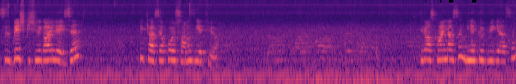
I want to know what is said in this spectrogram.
Siz 5 kişilik aile ise bir kase koysanız yetiyor. Biraz kaynasın yine köpüğü gelsin.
